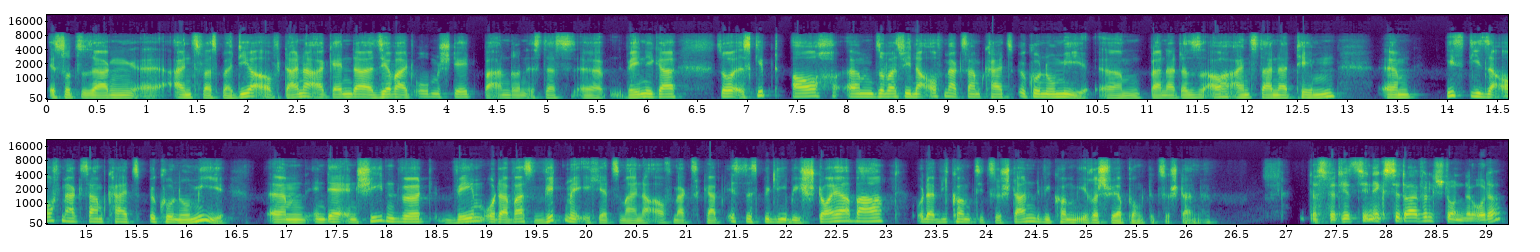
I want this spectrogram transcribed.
ist sozusagen äh, eins, was bei dir auf deiner Agenda sehr weit oben steht. Bei anderen ist das äh, weniger. So, es gibt auch ähm, sowas wie eine Aufmerksamkeitsökonomie, ähm, Bernhard. Das ist auch eins deiner Themen. Ähm, ist diese Aufmerksamkeitsökonomie, ähm, in der entschieden wird, wem oder was widme ich jetzt meine Aufmerksamkeit, ist es beliebig steuerbar oder wie kommt sie zustande? Wie kommen Ihre Schwerpunkte zustande? Das wird jetzt die nächste Dreiviertelstunde, oder?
